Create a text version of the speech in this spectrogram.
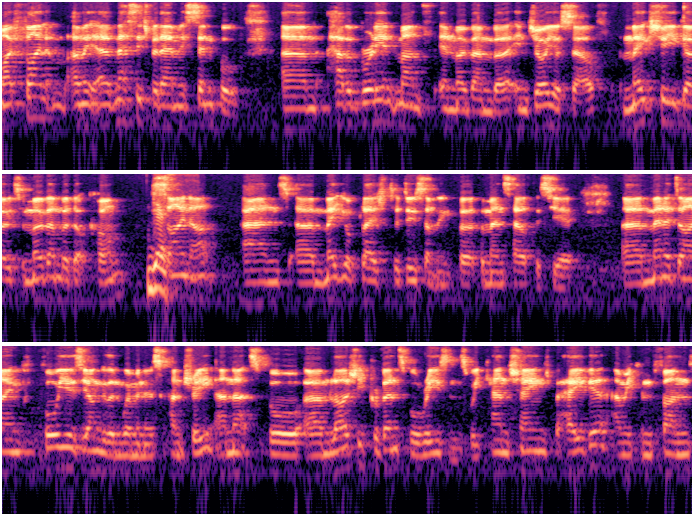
My final, I mean, a message for them is simple. Um, have a brilliant month in Movember. Enjoy yourself. Make sure you go to Movember.com, yes. sign up, and um, make your pledge to do something for, for men's health this year. Uh, men are dying four years younger than women in this country, and that's for um, largely preventable reasons. We can change behavior and we can fund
